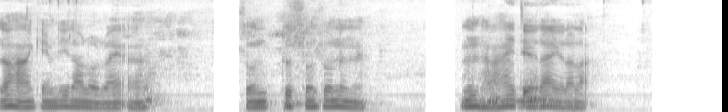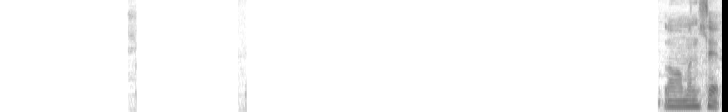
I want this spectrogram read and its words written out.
แล้วหาเกมที่เราโหลดไว้อะศูนย์จุดศูนย์ศูนย์หนึ่งเนี่ย มันหาให้เจอได้อยู่แล้วล่ะ รอมันเสร็จ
